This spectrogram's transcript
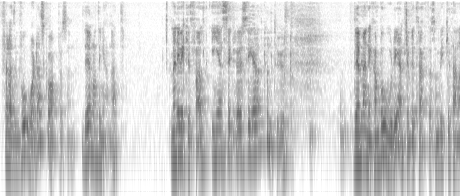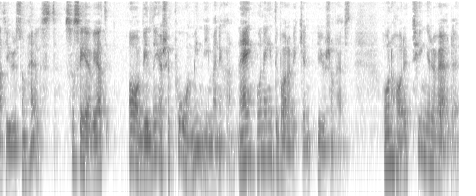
för att vårda skapelsen. Det är någonting annat. Men i vilket fall, i en sekulariserad kultur där människan borde egentligen betraktas som vilket annat djur som helst så ser vi att Avbilden gör sig påminn i människan. Nej, hon är inte bara vilken djur som helst. Hon har ett tyngre värde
